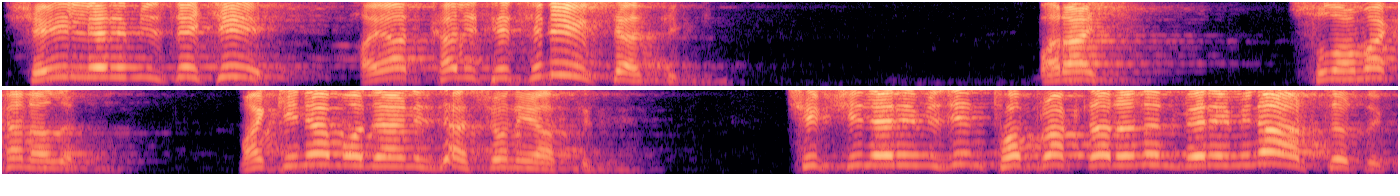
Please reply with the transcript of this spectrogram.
Şehirlerimizdeki hayat kalitesini yükselttik. Baraj, sulama kanalı, makine modernizasyonu yaptık. Çiftçilerimizin topraklarının verimini arttırdık.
